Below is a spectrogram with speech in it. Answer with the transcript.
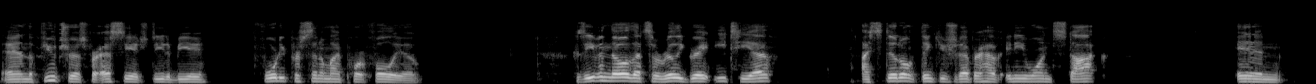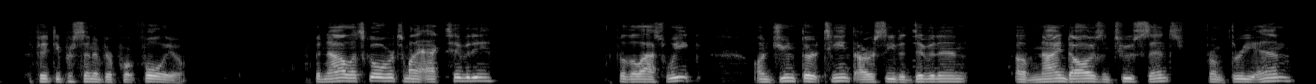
And the future is for SCHD to be 40% of my portfolio. Because even though that's a really great ETF, I still don't think you should ever have any one stock in 50% of your portfolio. But now let's go over to my activity for the last week. On June 13th, I received a dividend of $9.02 from 3M.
